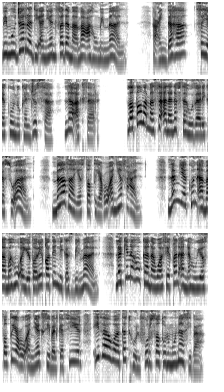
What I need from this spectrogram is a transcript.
بمجرد أن ينفد ما معه من مال. عندها سيكون كالجثة لا أكثر. لطالما سأل نفسه ذلك السؤال ماذا يستطيع أن يفعل؟ لم يكن أمامه أي طريقة لكسب المال لكنه كان واثقا أنه يستطيع أن يكسب الكثير إذا واتته الفرصة المناسبة.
